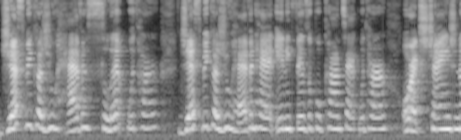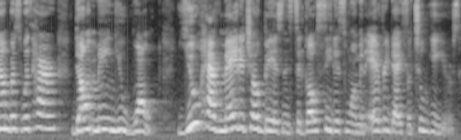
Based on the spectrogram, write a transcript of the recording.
just because you haven't slept with her, just because you haven't had any physical contact with her or exchanged numbers with her, don't mean you won't. You have made it your business to go see this woman every day for two years.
